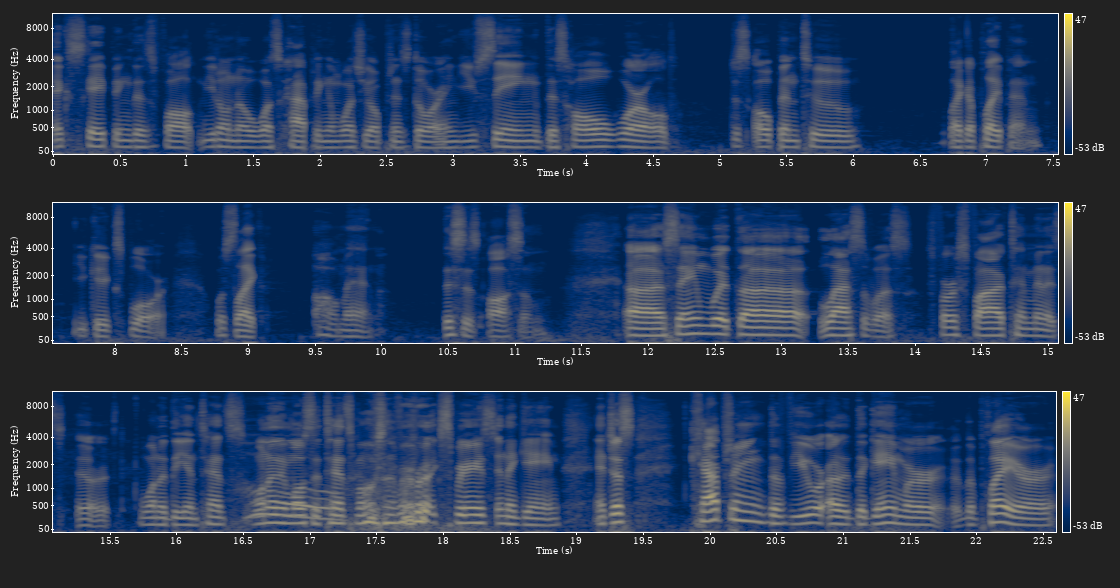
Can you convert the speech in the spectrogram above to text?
escaping this vault, you don't know what's happening, and once you open this door, and you seeing this whole world just open to like a playpen you could explore, was like, oh man, this is awesome. Uh, same with uh, Last of Us. First five ten minutes, are one of the intense, one of the most intense moments I've ever experienced in a game, and just capturing the viewer, uh, the gamer, the player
